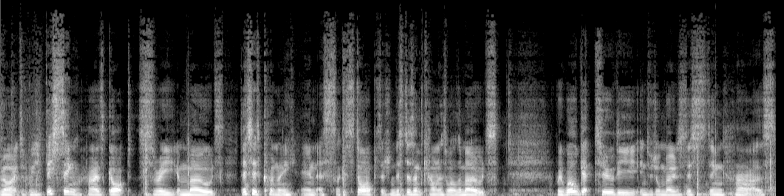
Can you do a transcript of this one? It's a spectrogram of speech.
Right. We this thing has got three modes. This is currently in a, like a star position. This doesn't count as one of the modes. We will get to the individual modes this thing has.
